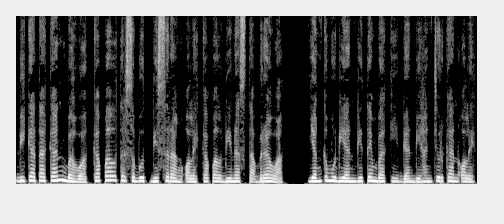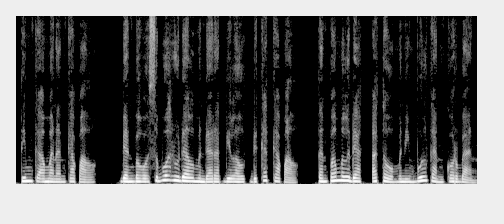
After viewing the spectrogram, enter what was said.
Dikatakan bahwa kapal tersebut diserang oleh kapal dinas tak berawak, yang kemudian ditembaki dan dihancurkan oleh tim keamanan kapal, dan bahwa sebuah rudal mendarat di laut dekat kapal, tanpa meledak atau menimbulkan korban.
